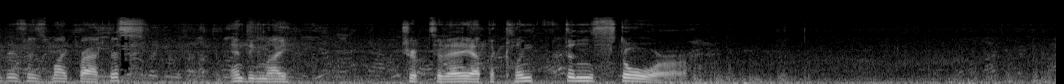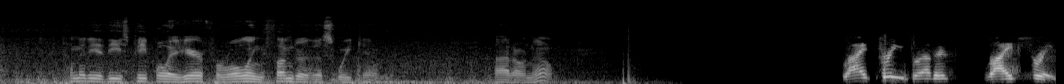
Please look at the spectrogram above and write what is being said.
And this is my practice. Ending my trip today at the Clifton store. How many of these people are here for Rolling Thunder this weekend? I don't know. Ride free, brother. Ride free.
